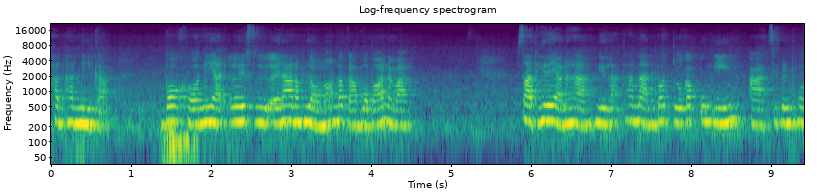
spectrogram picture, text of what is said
ท่านท่านนี้กะบอกขออนุญาตเอ่ยซื้อเอ่ยหน้าน้องพี่น้องเนาะแล้วก็บอกว่าหน่อยว่าศาสตร์ที่แล้วนะคะนี่แหละทางด้านบอสโจกับอุ้งอิง อาจจะเป็นพอ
